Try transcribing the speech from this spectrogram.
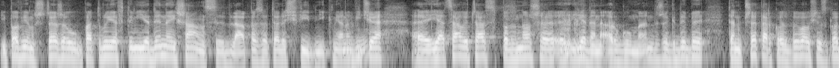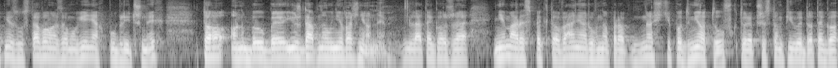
i powiem szczerze, upatruję w tym jedynej szansy dla PZL Świdnik. Mianowicie e, ja cały czas podnoszę e, jeden argument, że gdyby ten przetarg odbywał się zgodnie z ustawą o zamówieniach publicznych, to on byłby już dawno unieważniony, dlatego że nie ma respektowania równoprawności podmiotów, które przystąpiły do tego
